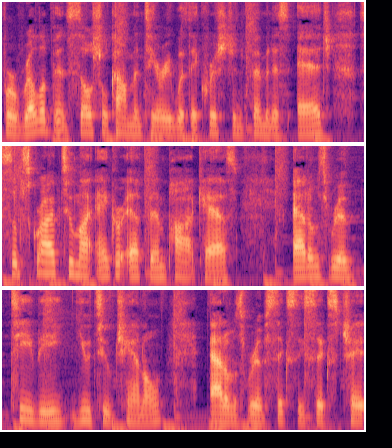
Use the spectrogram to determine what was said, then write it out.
For relevant social commentary with a Christian feminist edge, subscribe to my Anchor FM podcast, Adams Rib TV YouTube channel, Adams Rib 66 cha-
